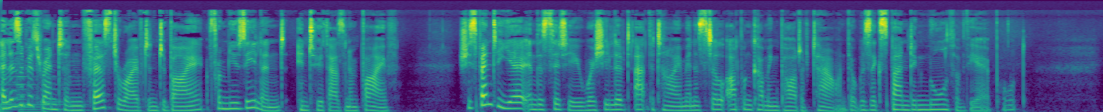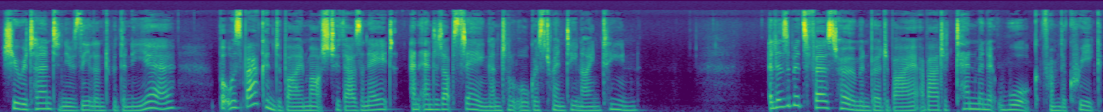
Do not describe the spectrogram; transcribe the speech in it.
Elizabeth Renton first arrived in Dubai from New Zealand in 2005. She spent a year in the city where she lived at the time in a still up and coming part of town that was expanding north of the airport. She returned to New Zealand within a year, but was back in Dubai in March 2008 and ended up staying until August 2019. Elizabeth's first home in Bur-Dubai, about a 10 minute walk from the creek,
